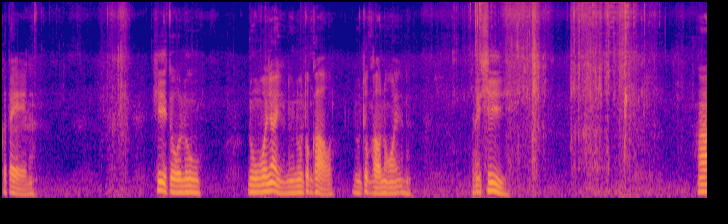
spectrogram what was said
กระแตนะขี้ตัวนูนูว่าใหญ่หนูนูต้องขาวหนูต้องขาวน้อยนะไม่ได้ขี้ ห้า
